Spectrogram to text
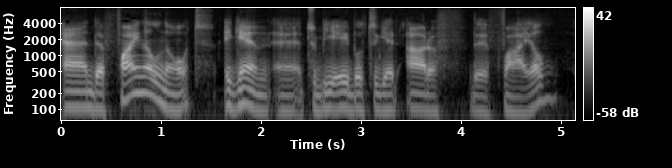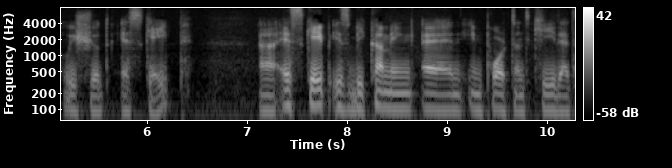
And the final note, again, uh, to be able to get out of the file, we should escape. Uh, escape is becoming an important key that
